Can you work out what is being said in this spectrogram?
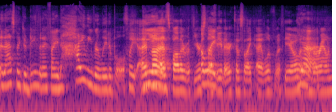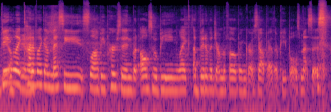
an aspect of Dean that I find highly relatable. It's like I'm Being- not as bothered with your Oh, stuff like- either because like I live with you and I'm around being you. like you kind know? of like a messy, sloppy person, but also being like a bit of a germaphobe and grossed out by other people's messes.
